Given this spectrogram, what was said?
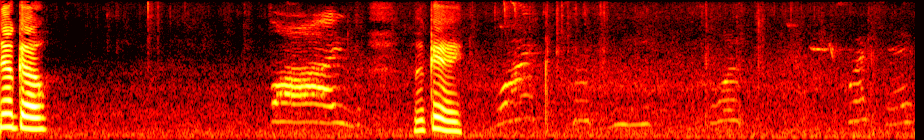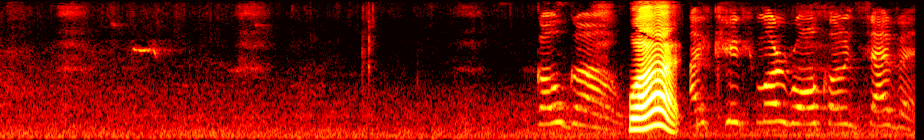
Now go. Five. Okay. One, two, three, four, four, six. Go, go. What? I kicked my rock on seven.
